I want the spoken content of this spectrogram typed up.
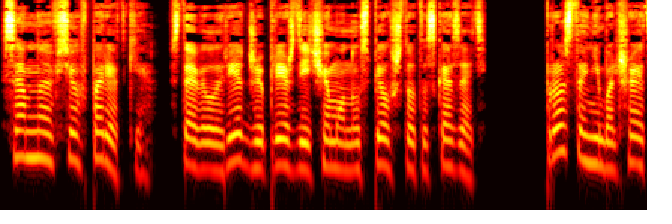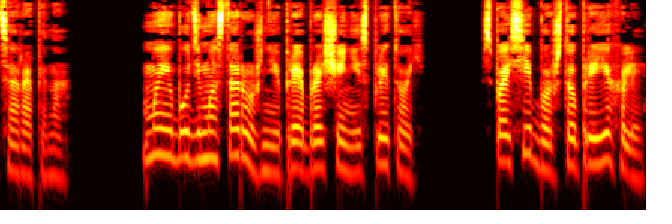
«Со мной все в порядке», — вставил Реджи, прежде чем он успел что-то сказать. «Просто небольшая царапина. Мы будем осторожнее при обращении с плитой. Спасибо, что приехали».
